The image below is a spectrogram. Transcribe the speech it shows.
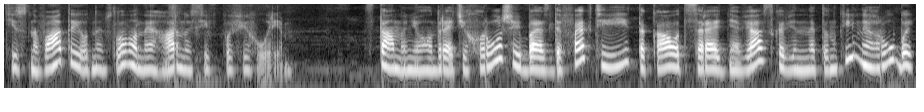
тісноватий, одним словом, не гарно сів по фігурі. Стан у нього, до речі, хороший, без дефектів, і така от середня в'язка, він не тонкий, не грубий,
